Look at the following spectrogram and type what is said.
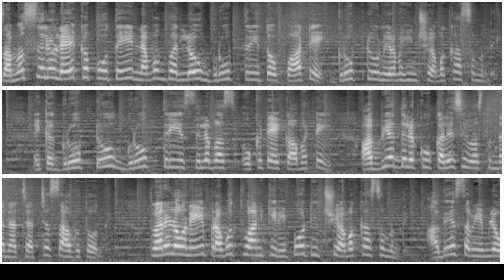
సమస్యలు లేకపోతే నవంబర్లో గ్రూప్ త్రీతో పాటే గ్రూప్ టూ నిర్వహించే అవకాశం ఉంది. ఇక group two group three syllabus ఒకటే కాబట్టి అభ్యర్థులకు కలిసి వస్తుందన్న చర్చ సాగుతోంది. త్వరలోనే ప్రభుత్వానికి రిపోర్ట్ ఇచ్చే అవకాశం ఉంది. అదే సమయంలో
